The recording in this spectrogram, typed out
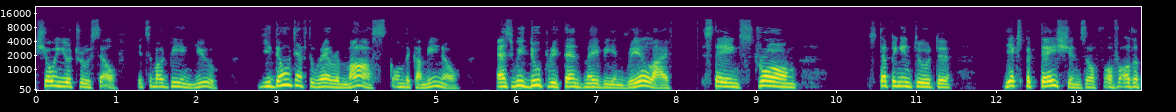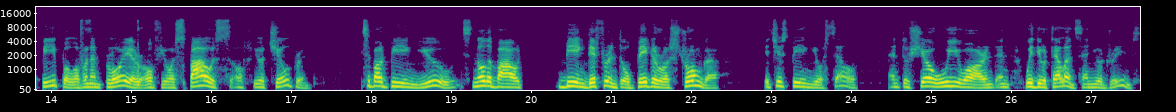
showing your true self. It's about being you you don't have to wear a mask on the camino as we do pretend maybe in real life staying strong stepping into the the expectations of, of other people, of an employer, of your spouse, of your children. It's about being you. It's not about being different or bigger or stronger. It's just being yourself and to show who you are and, and with your talents and your dreams.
